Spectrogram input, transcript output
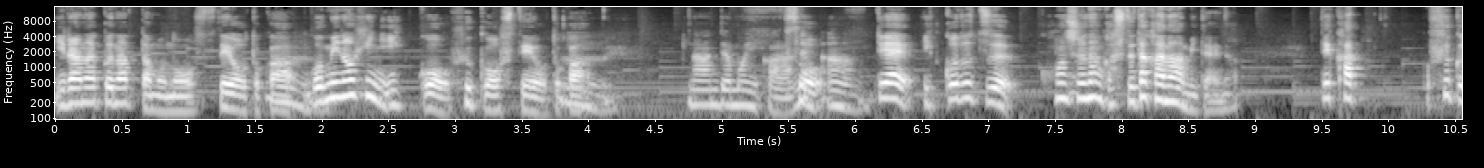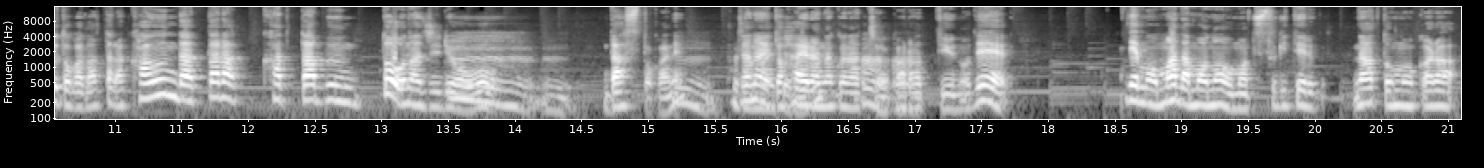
いらなくなったものを捨てようとか、うん。ゴミの日に1個服を捨てようとか、うん。何でもいいからね。そう。ん。で1個ずつ今週なんか捨てたかなみたいな。でか服とかだったら買うんだったら買った分と同じ量うんうをん。出すとかね、うん。じゃないと入らなくなっちゃうからっていうので、でもまだ物を持ちすぎてるなと思うから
